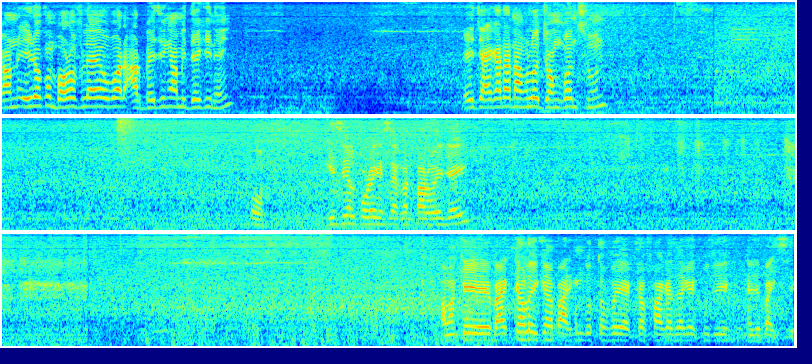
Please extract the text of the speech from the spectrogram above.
কারণ এইরকম বড় ফ্লাইওভার আর বেজিংয়ে আমি দেখি নাই। এই জায়গাটার নাম হলো জঙ্গন সুন ও গিসেল পড়ে গেছে, এখন পার হয়ে যাই। আমাকে বাইকটা হলো এখানে পার্কিং করতে হবে, একটা ফাঁকা জায়গায় খুঁজে এই যে পাইছে।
